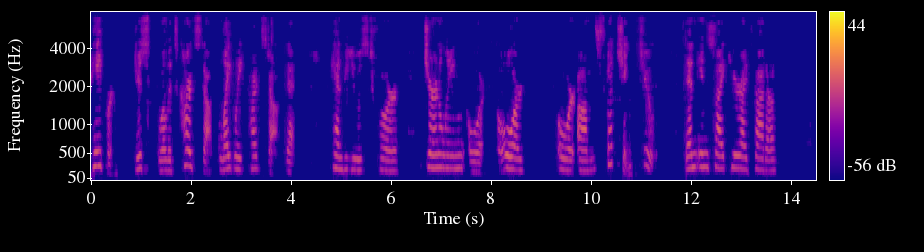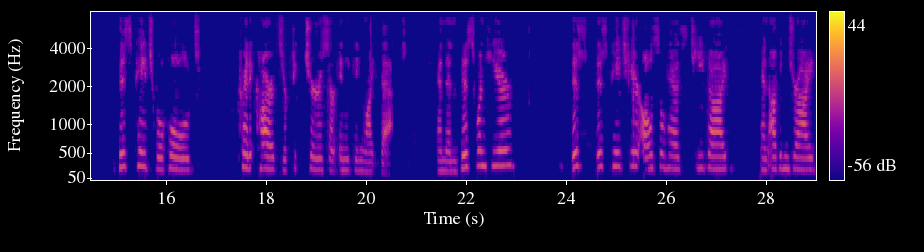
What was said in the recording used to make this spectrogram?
paper, just, well, it's cardstock, lightweight cardstock that can be used for journaling or, or, or, um, sketching too. Then inside here I've got a, this page will hold credit cards or pictures or anything like that. And then this one here, this, this page here also has tea dyed and oven dried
